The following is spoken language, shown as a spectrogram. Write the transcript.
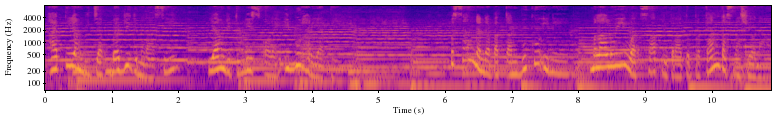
Hati yang Bijak bagi Generasi yang ditulis oleh Ibu Haryati. Pesan dan dapatkan buku ini melalui WhatsApp Literatur Perkantas Nasional.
